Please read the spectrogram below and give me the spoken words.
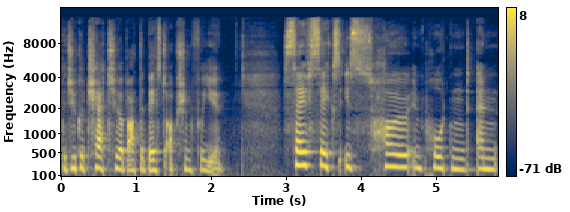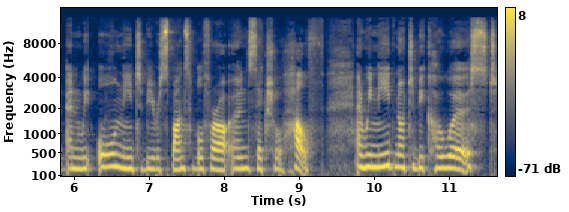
that you could chat to about the best option for you safe sex is so important and, and we all need to be responsible for our own sexual health. And we need not to be coerced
